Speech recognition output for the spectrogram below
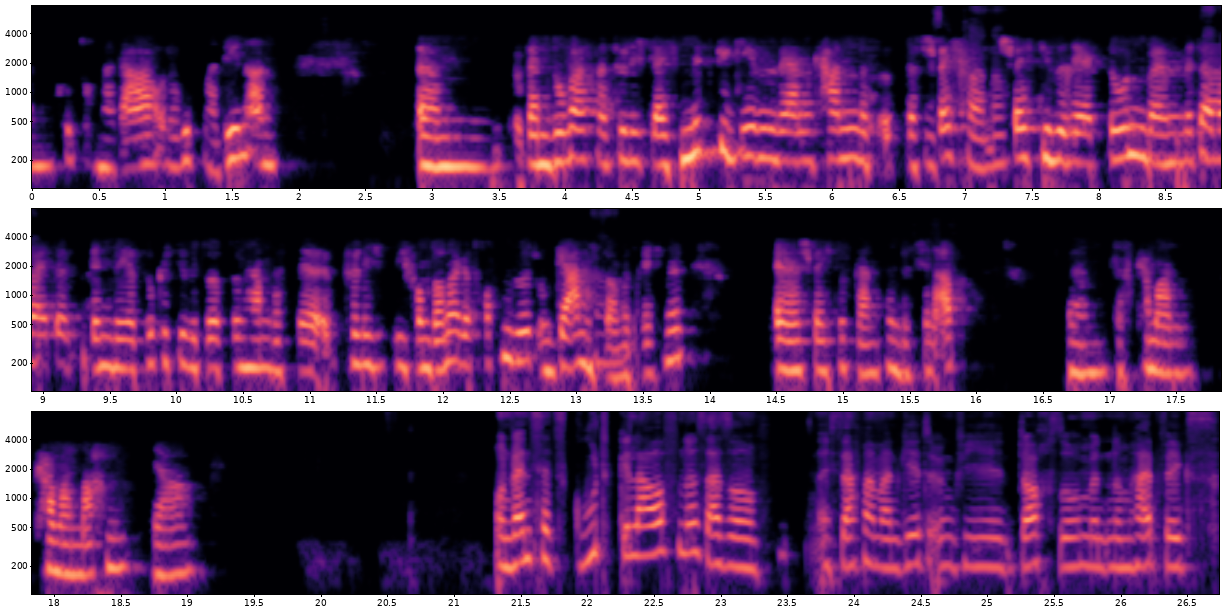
ähm, guck doch mal da oder ruf mal den an. Ähm, wenn sowas natürlich gleich mitgegeben werden kann, das ist das schwächt, ne? schwächt diese Reaktionen beim Mitarbeiter, ja. wenn wir jetzt wirklich die Situation haben, dass der völlig wie vom Donner getroffen wird und gar nicht ja. damit rechnet, äh, schwächt das Ganze ein bisschen ab ähm, das kann man, kann man machen, ja. Und wenn es jetzt gut gelaufen ist, also ich sag mal, man geht irgendwie doch so mit einem halbwegs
